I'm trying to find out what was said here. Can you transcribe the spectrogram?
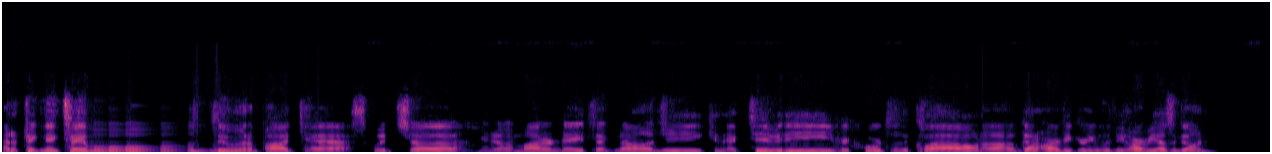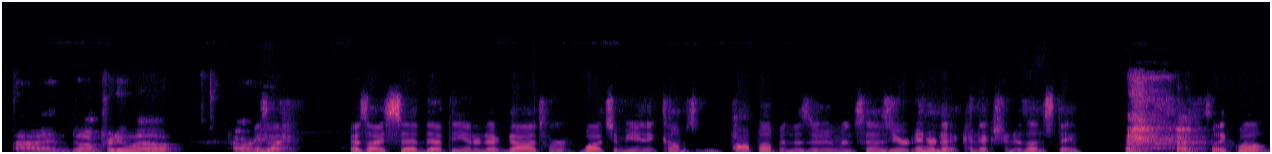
at a picnic table doing a podcast, which, uh, you know, modern day technology, connectivity, record to the cloud. Uh, I've got Harvey Green with me. Harvey, how's it going? I'm doing pretty well. How are as you? I, as I said that, the internet gods were watching me and it comes pop up in the Zoom and says, Your internet connection is unstable. it's like, well,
